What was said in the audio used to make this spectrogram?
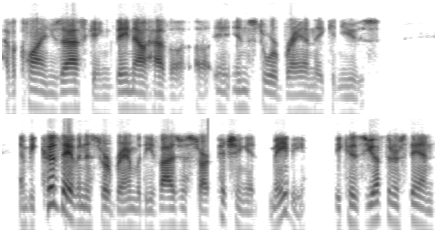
have a client who's asking, they now have a, a an in-store brand they can use. And because they have an in-store brand, would the advisors start pitching it? Maybe, because you have to understand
